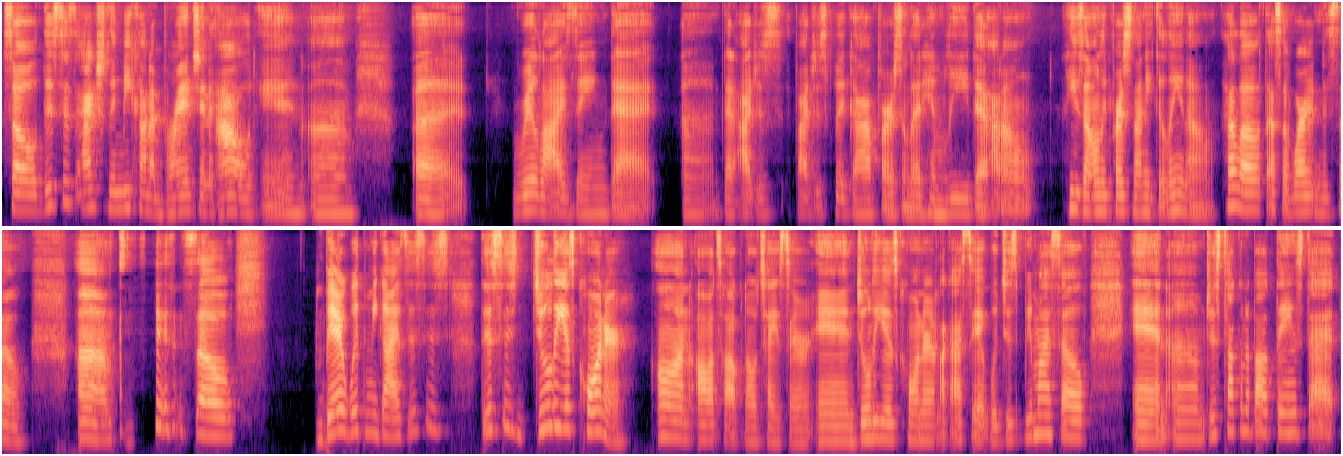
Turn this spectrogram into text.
So this is actually me kind of branching out and um uh realizing that um that i just if i just put god first and let him lead that i don't He's the only person I need to lean on. Hello, that's a word in itself. Um, so bear with me, guys. This is this is Julia's corner on All Talk No Chaser, and Julia's corner, like I said, would just be myself and um, just talking about things that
